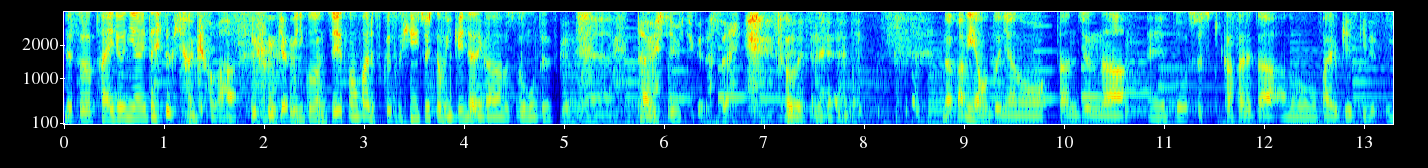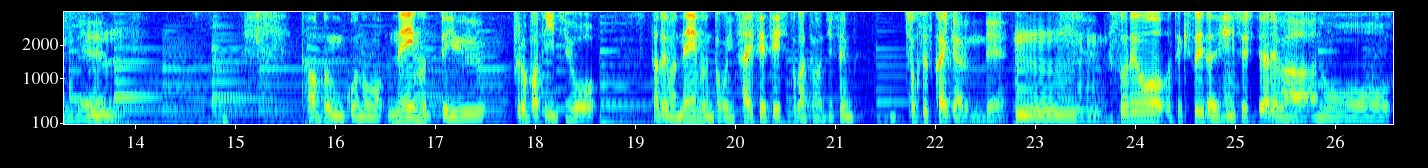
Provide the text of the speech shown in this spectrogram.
でそれを大量にやりたい時なんかは 逆にこの JSON ファイル直接編集してもいけんじゃないかなとちょっと思ってるんですけどね。試してみてください。そうですね。中身は本当にあの単純なえっ、と書式化されたあのファイル形式ですんで、うん多分このネームっていうプロパティ値を例えばネームのところに再生停止とかっていうのは実際に直接書いてあるんで、うんうんうんそれをテキストデータで編集してやればあの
